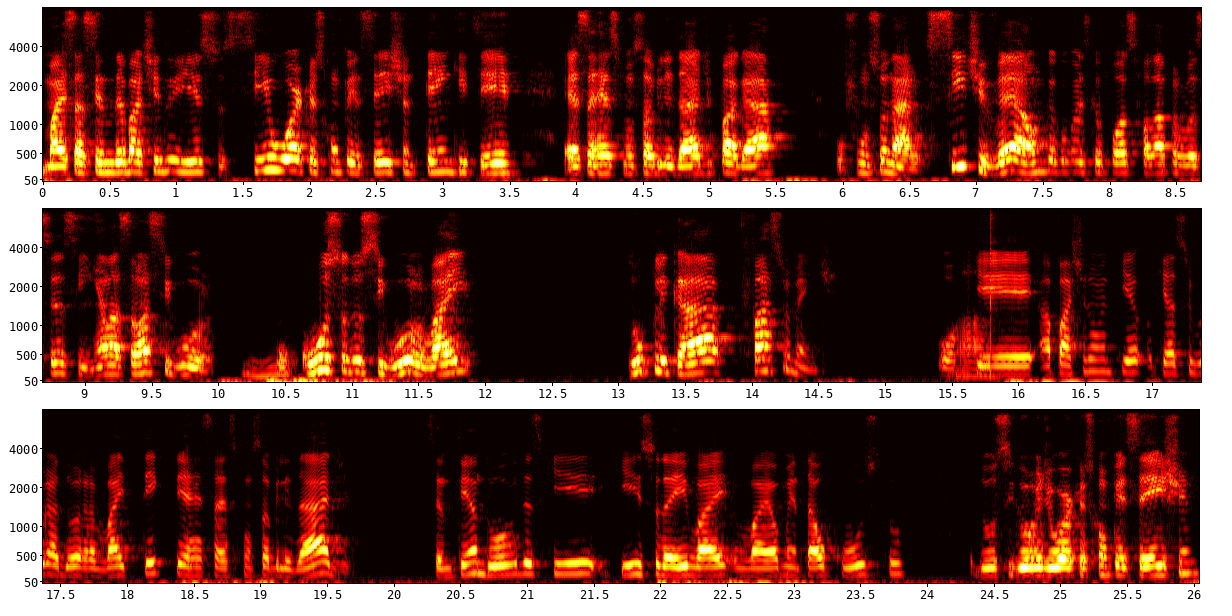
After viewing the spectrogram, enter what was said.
mas está sendo debatido isso. Se o Workers' Compensation tem que ter essa responsabilidade de pagar o funcionário. Se tiver, a única coisa que eu posso falar para você assim, em relação a seguro, uhum. o custo do seguro vai duplicar facilmente. Porque a partir do momento que, que a seguradora vai ter que ter essa responsabilidade, você não tenha dúvidas que, que isso daí vai, vai aumentar o custo do seguro de Workers' Compensation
